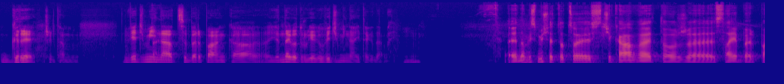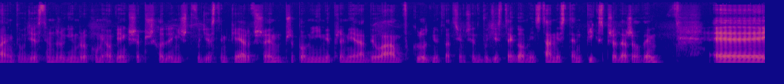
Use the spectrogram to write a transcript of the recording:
gry, czyli tam Wiedźmina, tak. Cyberpunka, jednego, drugiego Wiedźmina i tak dalej. Mhm. E, no więc myślę, to co jest ciekawe, to że Cyberpunk w 2022 roku miał większe przychody niż w 2021. Przypomnijmy, premiera była w grudniu 2020, więc tam jest ten pik sprzedażowy. E,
